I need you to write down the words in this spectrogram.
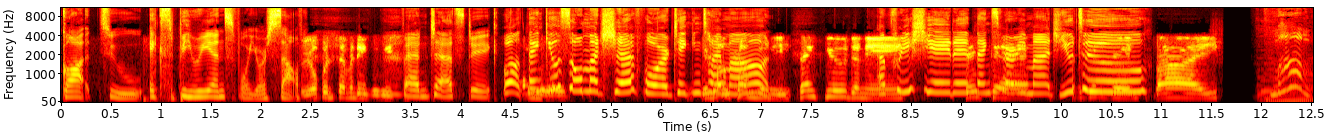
got to experience for yourself. We open seven days a week. Fantastic. Well, thank you so much, Chef, for taking You're time welcome, out. Denise. Thank you, Denise. Appreciate it. Take Thanks care. very much. You Have a good too. Bye. Mom,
